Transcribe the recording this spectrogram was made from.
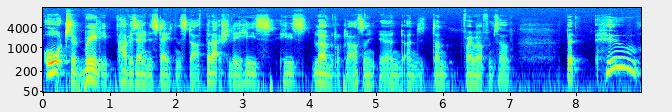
ought to really have his own estate and stuff, but actually he's he's lower middle class and and, and has done very well for himself. But who?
